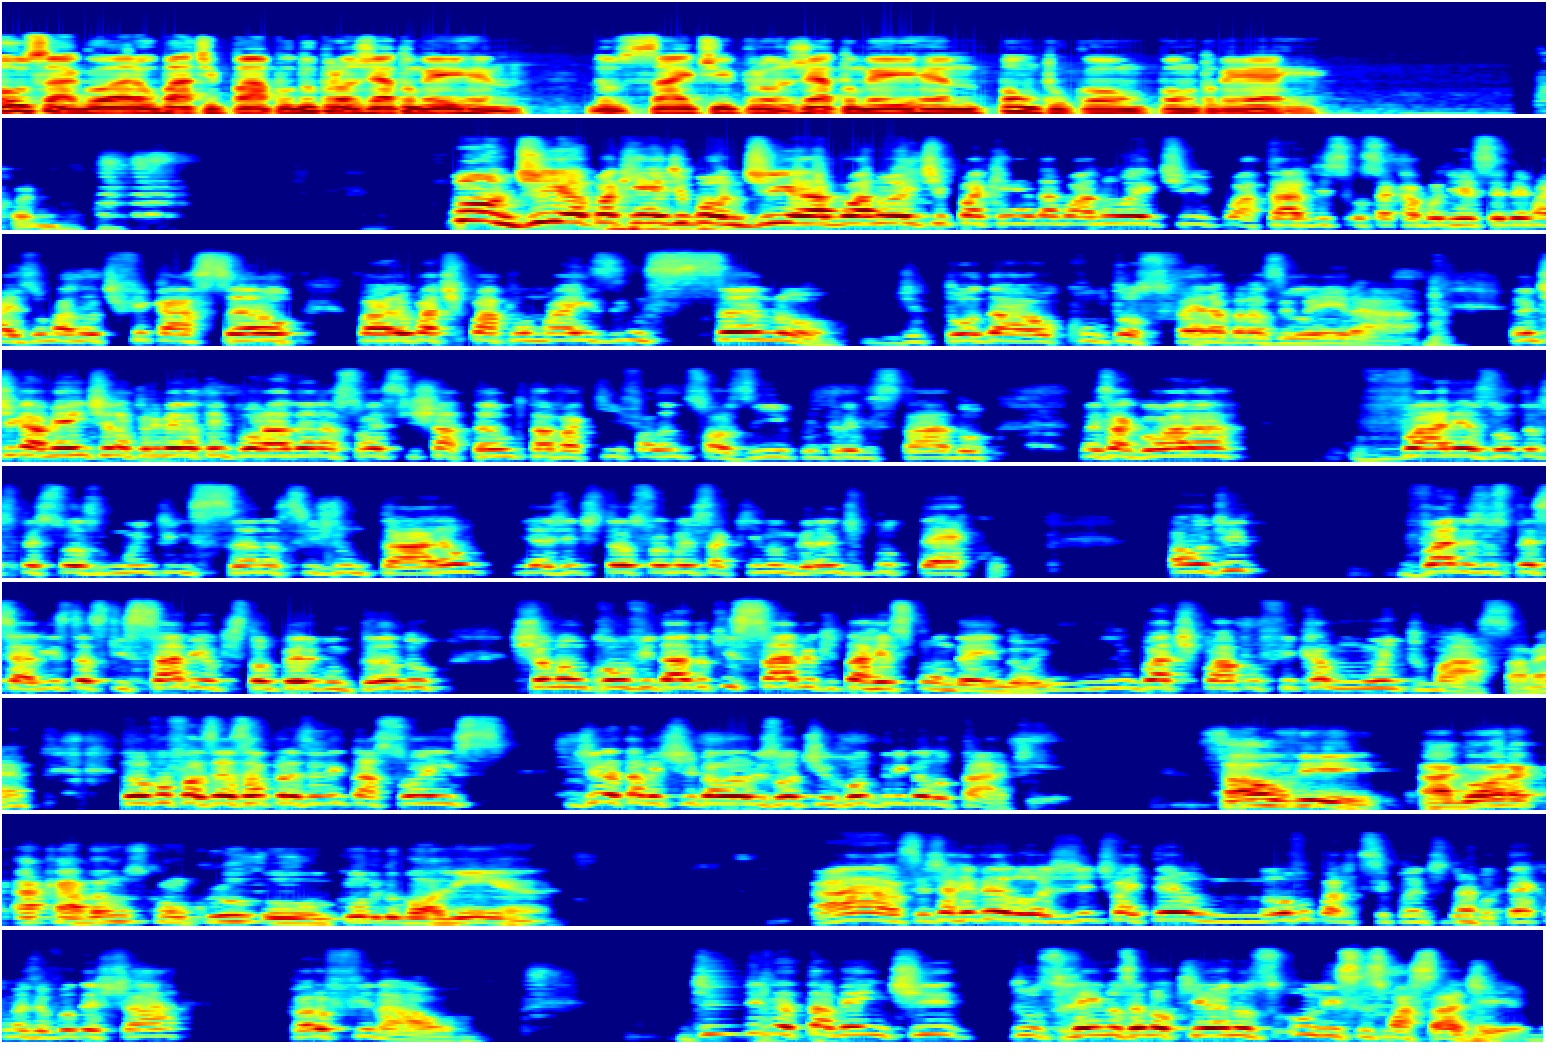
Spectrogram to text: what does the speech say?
Ouça agora o bate-papo do Projeto Mayhem, do site projetomayhem.com.br. Bom dia para quem é de bom dia, boa noite para quem é da boa noite, boa tarde se você acabou de receber mais uma notificação para o bate-papo mais insano de toda a ocultosfera brasileira. Antigamente, na primeira temporada, era só esse chatão que estava aqui falando sozinho com o entrevistado, mas agora várias outras pessoas muito insanas se juntaram e a gente transformou isso aqui num grande boteco, onde vários especialistas que sabem o que estão perguntando chamam um convidado que sabe o que está respondendo e o bate-papo fica muito massa, né? Então eu vou fazer as apresentações diretamente de Belo Horizonte, Rodrigo Lutarque. Salve! Agora acabamos com o Clube do Bolinha. Ah, você já revelou. Hoje a gente vai ter um novo participante do Boteco, mas eu vou deixar para o final. Diretamente dos reinos enoquianos, Ulisses Massad.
